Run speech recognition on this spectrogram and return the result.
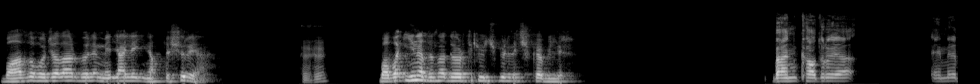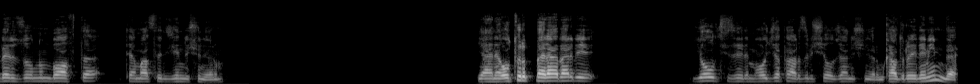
Bazı hocalar böyle medyayla inatlaşır ya. Hı hı. Baba inadına 4-2-3-1'de çıkabilir. Ben kadroya Emre Belözoğlu'nun bu hafta temas edeceğini düşünüyorum. Yani oturup beraber bir yol çizelim, hoca tarzı bir şey olacağını düşünüyorum. Kadroyu demeyeyim de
